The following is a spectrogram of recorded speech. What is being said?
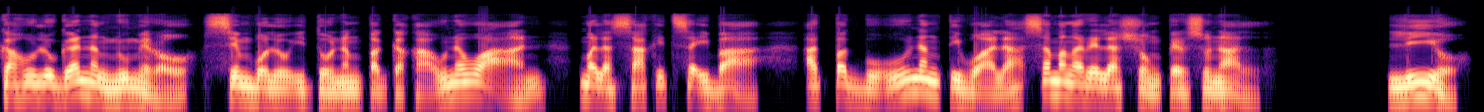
Kahulugan ng numero, simbolo ito ng pagkakaunawaan, malasakit sa iba, at pagbuo ng tiwala sa mga relasyong personal. Leo,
